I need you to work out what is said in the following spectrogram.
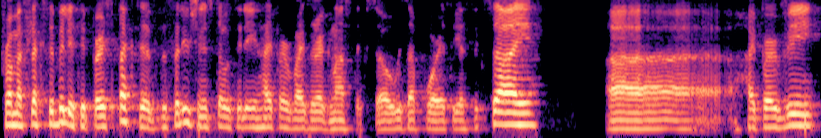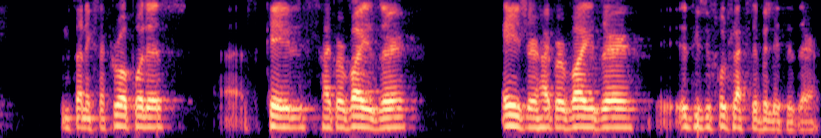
From a flexibility perspective, the solution is totally hypervisor agnostic. So we support ESXi, uh, Hyper-V, Nutanix Acropolis, uh, Scales, Hypervisor, Azure Hypervisor. It gives you full flexibility there.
